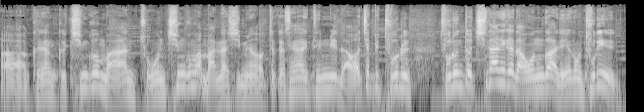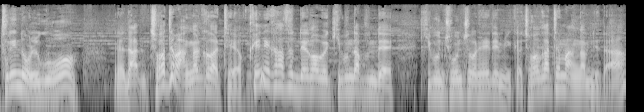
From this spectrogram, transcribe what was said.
어, 그냥 그 친구만 좋은 친구만 만나시면 어떨까 생각이 듭니다. 어차피 둘을 둘은 또 친하니까 나오는 거 아니에요? 그럼 둘이 둘이 놀고 나저 같으면 안 갈 것 같아요. 괜히 가서 내가 왜 기분 나쁜데 기분 좋은 척을 해야 됩니까? 저 같으면 안 갑니다.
